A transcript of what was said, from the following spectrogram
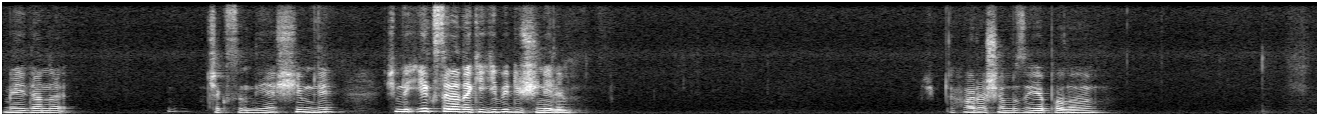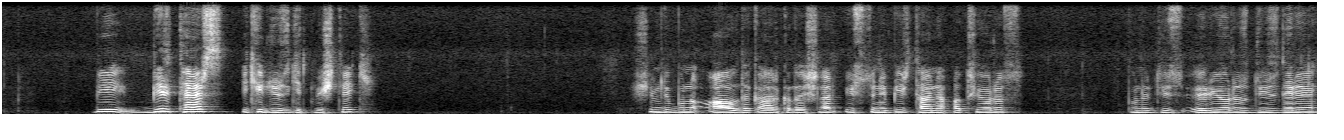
Meydana çıksın diye. Şimdi şimdi ilk sıradaki gibi düşünelim. Şimdi haroşamızı yapalım. Bir, bir ters iki düz gitmiştik. Şimdi bunu aldık arkadaşlar. Üstüne bir tane atıyoruz. Bunu düz örüyoruz düzleri.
